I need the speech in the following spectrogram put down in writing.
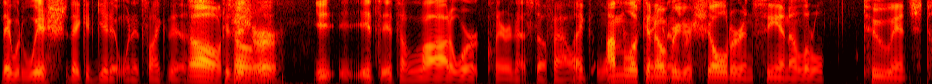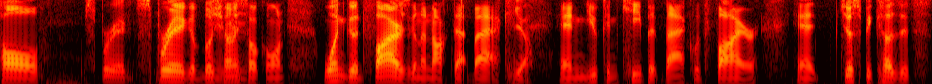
they would wish they could get it when it's like this. Oh, 'Cause totally. Sure. It, it's it's a lot of work clearing that stuff out. Like I'm looking taken over, your shoulder and seeing a little two-inch tall Sprig. sprig of bush Mhm. honeysuckle on. One good fire is going to knock that back. Yeah. And you can keep it back with fire, and just because it's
